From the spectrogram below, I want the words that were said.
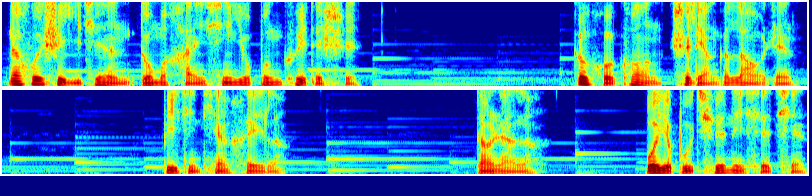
那会是一件多么寒心又崩溃的事。更何况是两个老人。”毕竟天黑了。当然了，我也不缺那些钱。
